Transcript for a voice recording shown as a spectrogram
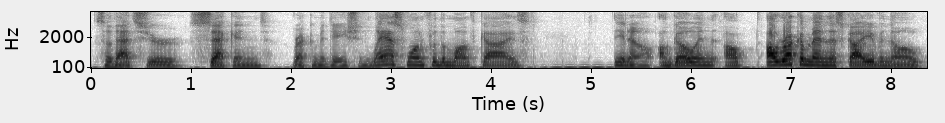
So that's your second recommendation. Last one for the month, guys. You know, I'll go and I'll I'll recommend this guy even though,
